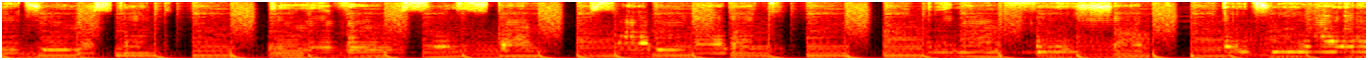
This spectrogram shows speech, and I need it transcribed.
Futuristic. Delivery system. Cybernetic. Inefficient. H-E-I-N-E-K-E-N.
